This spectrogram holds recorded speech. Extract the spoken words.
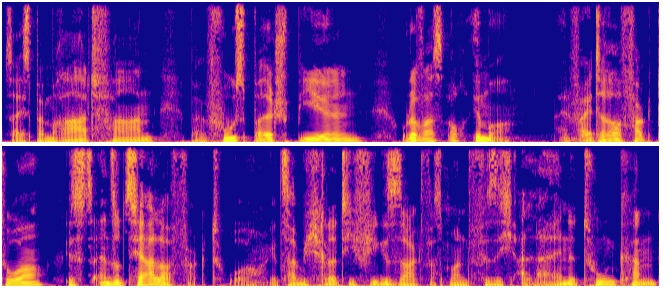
sei es beim Radfahren, beim Fußballspielen oder was auch immer. Ein weiterer Faktor ist ein sozialer Faktor. Jetzt habe ich relativ viel gesagt, was man für sich alleine tun kann,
